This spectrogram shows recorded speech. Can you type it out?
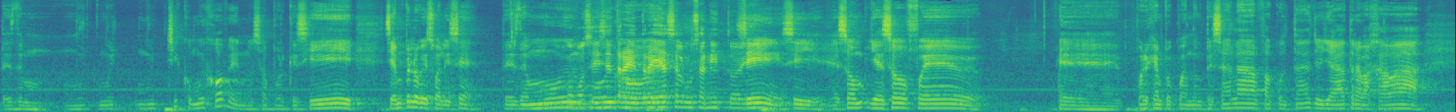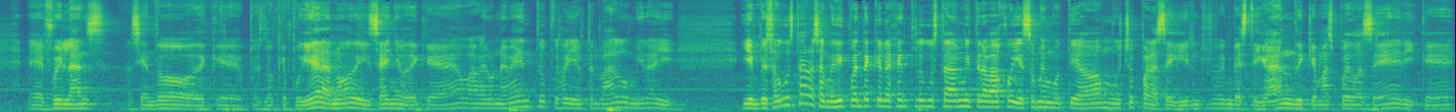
desde muy, muy, chico, muy joven, o sea, porque sí, siempre lo visualicé, desde muy... Como se dice, traías el gusanito. Ahí. Sí, sí, eso, y eso fue, eh, por ejemplo, cuando empecé la facultad, yo ya trabajaba freelance haciendo de que pues lo que pudiera, ¿no? De diseño, de que ah, va a haber un evento, pues oye, yo te lo hago, mira, y, y empezó a gustar, o sea, me di cuenta que a la gente le gustaba mi trabajo y eso me motivaba mucho para seguir investigando y qué más puedo hacer y que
